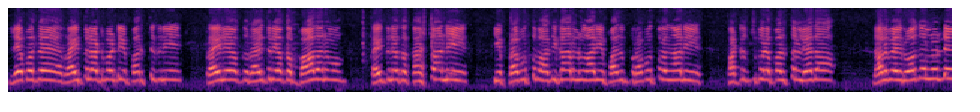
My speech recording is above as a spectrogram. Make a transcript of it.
లేకపోతే రైతులు అటువంటి పరిస్థితిని రైతుల యొక్క రైతుల యొక్క బాధను రైతుల యొక్క కష్టాన్ని ఈ ప్రభుత్వ అధికారులు కానీ ప్రభుత్వం కానీ పట్టించుకునే పరిస్థితి లేదా? నలభై రోజుల నుండి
